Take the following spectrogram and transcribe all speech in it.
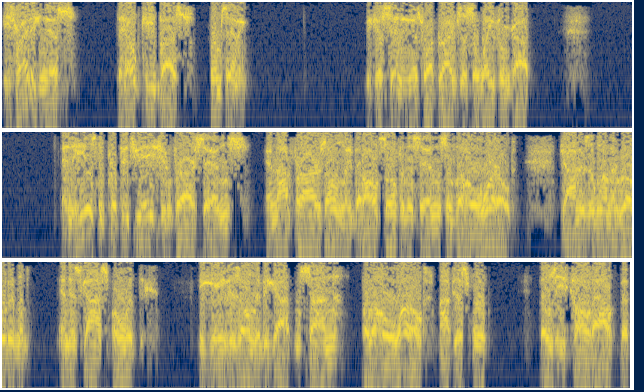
he's writing this to help keep us from sinning. Because sinning is what drives us away from God. And he is the propitiation for our sins, and not for ours only, but also for the sins of the whole world. John is the one that wrote in, the, in his gospel that he gave his only begotten Son for the whole world, not just for those he's called out, but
